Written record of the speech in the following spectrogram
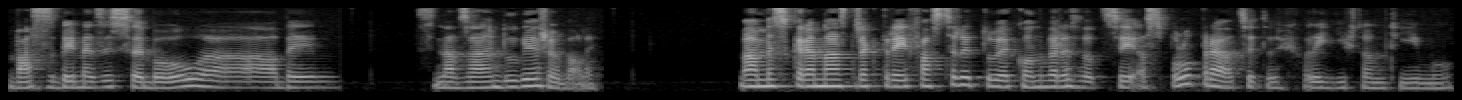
vazby mezi sebou a aby si navzájem důvěřovali. Máme Scrum Mastera, který facilituje konverzaci a spolupráci těch lidí v tom týmu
